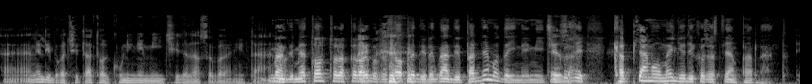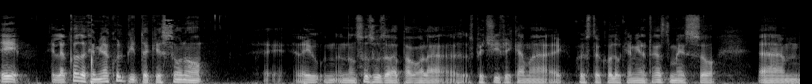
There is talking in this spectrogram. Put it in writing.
eh, nel libro ha citato alcuni nemici della sovranità. Guardi, no? mi ha tolto la parola perché stavo per dire, guardi, parliamo dei nemici, esatto. così capiamo meglio di cosa stiamo parlando. E, e la cosa che mi ha colpito è che sono, eh, lei, non so se usa la parola specifica, ma questo è quello che mi ha trasmesso, um,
